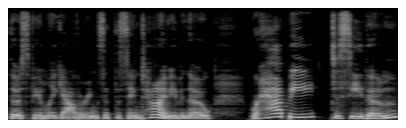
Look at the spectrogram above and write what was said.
those family gatherings at the same time, even though we're happy to see them.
